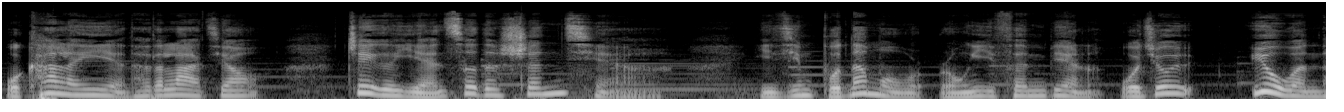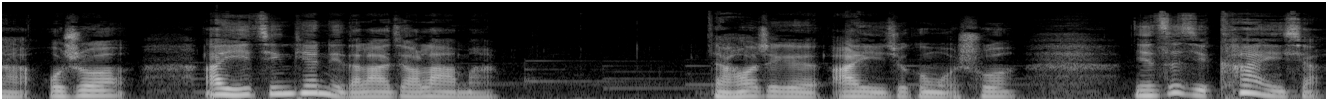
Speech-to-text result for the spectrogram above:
我看了一眼他的辣椒，这个颜色的深浅啊。已经不那么容易分辨了，我就又问他，我说：“阿姨，今天你的辣椒辣吗？”然后这个阿姨就跟我说：“你自己看一下，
